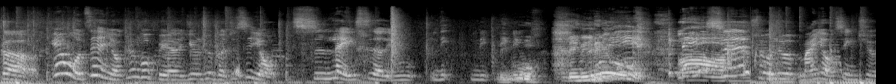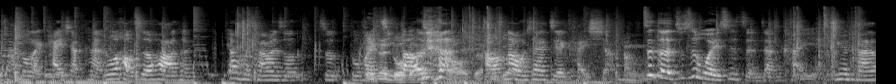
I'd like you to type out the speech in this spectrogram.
个，因为我之前有看过别的 YouTuber，就是有吃类似的零物零零零零零物。零食，所以我就蛮有兴趣，我想说来开箱看，如果好吃的话，可能要回台湾的时候就多买几包这样。好，那我现在直接开箱嗯。这个就是我也是只能这样开耶，因为它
